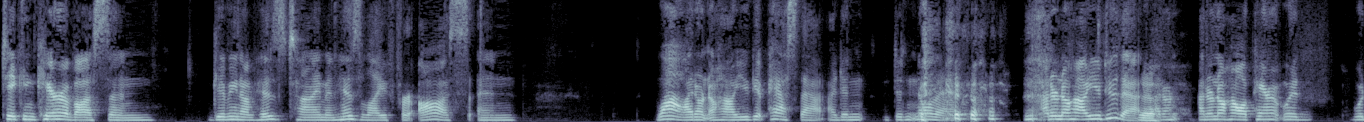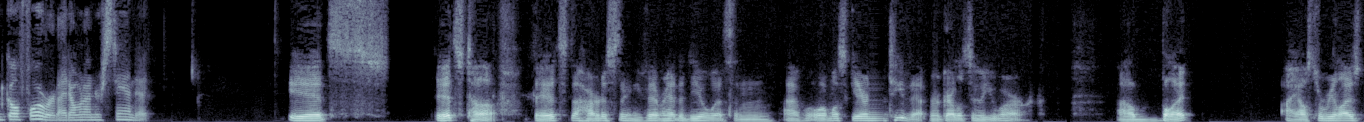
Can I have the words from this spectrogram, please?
taking care of us and giving of his time and his life for us. And wow, I don't know how you get past that. I didn't didn't know that. I don't know how you do that. Yeah. I don't I don't know how a parent would would go forward. I don't understand it. It's it's tough. It's the hardest thing you've ever had to deal with, and I will almost guarantee that, regardless of who you are. Uh, but I also realized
